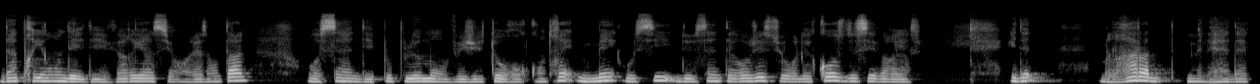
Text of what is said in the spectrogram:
d'appréhender des variations horizontales au sein des peuplements végétaux rencontrés, mais aussi de s'interroger sur les causes de ces variations. إذا الغرض من هذاك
